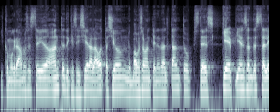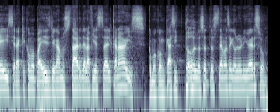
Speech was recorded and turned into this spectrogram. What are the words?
y como grabamos este video antes de que se hiciera la votación, nos vamos a mantener al tanto. ¿Ustedes qué piensan de esta ley? ¿Será que como país llegamos tarde a la fiesta del cannabis? Como con casi todos los otros temas en el universo.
